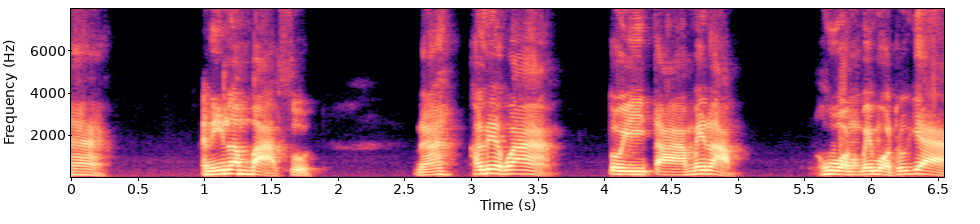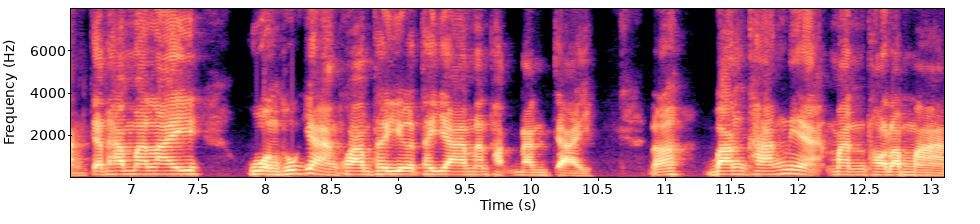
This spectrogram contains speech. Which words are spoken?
ห้าอันนี้ลำบากสุดนะเขาเรียกว่า ตุยตาไม่หลับ ห่วงไปหมดทุกอย่าง จะทำอะไรห่วงทุกอย่างความทะเยอทะยานมันผลักดันใจเนาะบางครั้งเนี่ยมันทรมาน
